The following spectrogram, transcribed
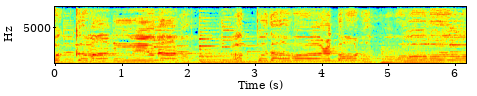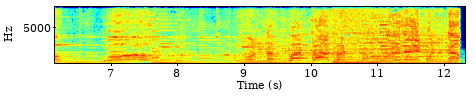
пока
